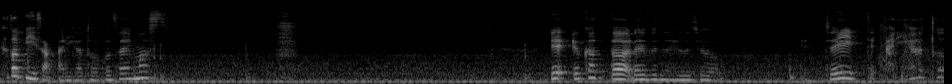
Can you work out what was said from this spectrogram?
サトピーさんありがとうございます。えよかったライブの表情。めっちゃいいって。ありがとう。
